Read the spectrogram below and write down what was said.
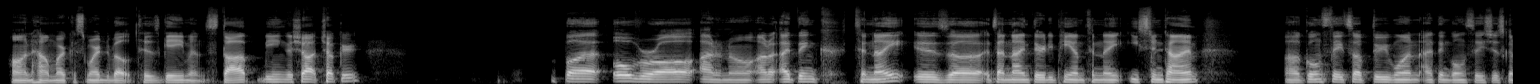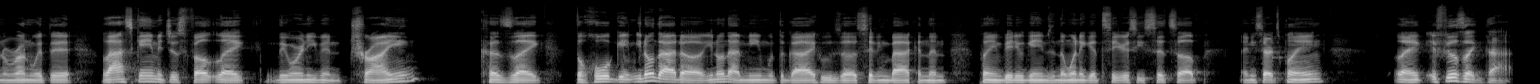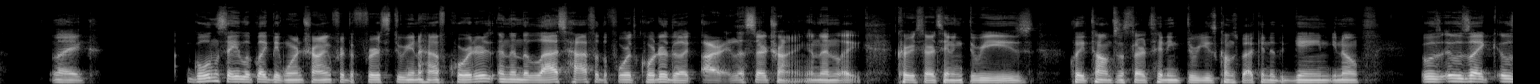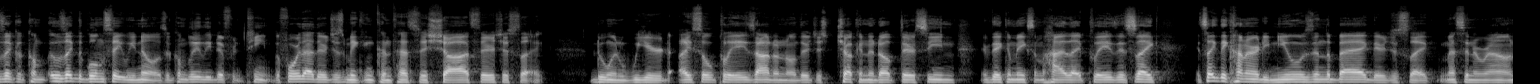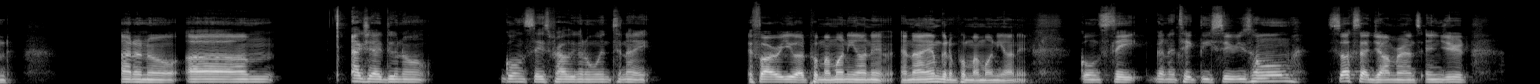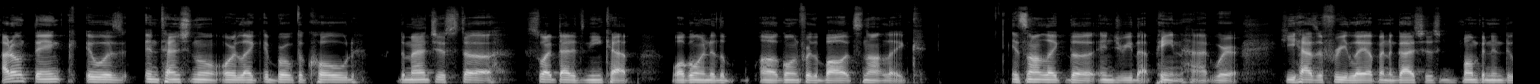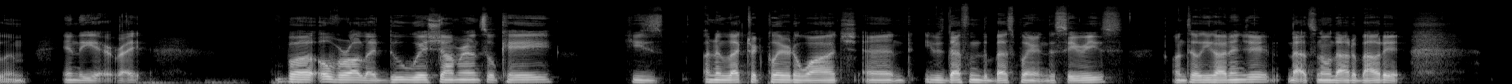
on how Marcus Smart developed his game and stop being a shot chucker. but overall, I don't know. I, I think tonight is uh it's at 9:30 p.m. tonight Eastern time. Uh, Golden State's up 3-1. I think Golden State's just gonna run with it. Last game, it just felt like they weren't even trying, cause like the whole game, you know that uh, you know that meme with the guy who's uh sitting back and then playing video games, and then when it gets serious, he sits up and he starts playing. Like it feels like that. Like Golden State looked like they weren't trying for the first three and a half quarters, and then the last half of the fourth quarter, they're like, "All right, let's start trying." And then like Curry starts hitting threes, Klay Thompson starts hitting threes, comes back into the game. You know, it was it was like it was like a com- it was like the Golden State we know. It's a completely different team. Before that, they're just making contested shots. They're just like doing weird ISO plays. I don't know. They're just chucking it up. They're seeing if they can make some highlight plays. It's like it's like they kind of already knew it was in the bag. They're just like messing around. I don't know. Um, actually, I do know Golden State's probably gonna win tonight. If I were you, I'd put my money on it, and I am gonna put my money on it. Golden State gonna take these series home. Sucks that Ja Morant's injured. I don't think it was intentional or like it broke the code. The man just uh, swiped at his kneecap while going to the uh, going for the ball. It's not like it's not like the injury that Payton had where he has a free layup and the guy's just bumping into him in the air, right? But overall, I do wish Ja Morant's okay. He's an electric player to watch, and he was definitely the best player in the series until he got injured. That's no doubt about it.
